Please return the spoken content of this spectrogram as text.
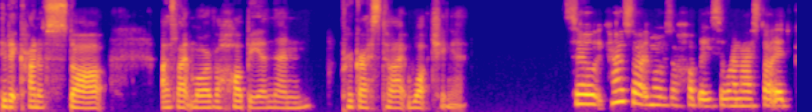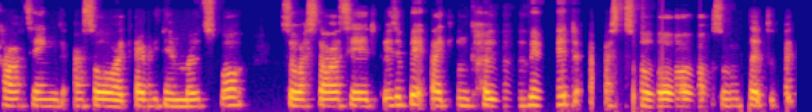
did it kind of start as like more of a hobby and then progress to like watching it? So it kind of started more as a hobby. So when I started karting, I saw like everything motorsport. So I started, it was a bit like in COVID, I saw some clips of like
